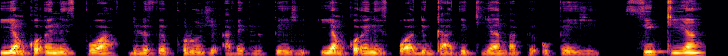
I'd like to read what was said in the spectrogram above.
y a encore un espoir de le faire prolonger avec le PSG. Il y a encore un espoir de garder Kylian Mbappé au PSG. Si Kylian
